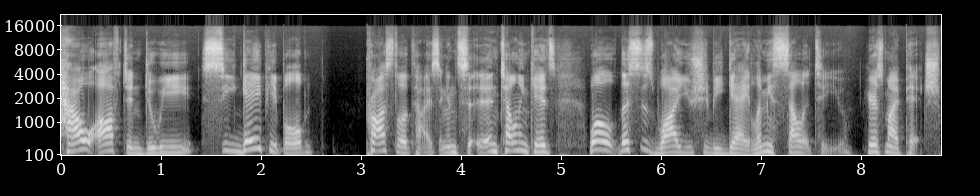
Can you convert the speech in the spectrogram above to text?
how often do we see gay people proselytizing and, and telling kids, well, this is why you should be gay. Let me sell it to you. Here's my pitch.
